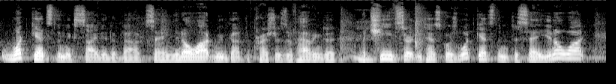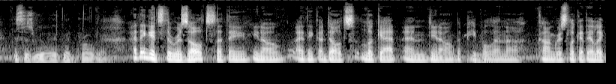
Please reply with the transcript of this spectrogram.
what gets them excited about saying, you know what, we've got the pressures of having to achieve certain test scores? What gets them to say, you know what, this is really a good program? I think it's the results that they, you know, I think adults look at, and you know, the people in uh, Congress look at. They're like,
